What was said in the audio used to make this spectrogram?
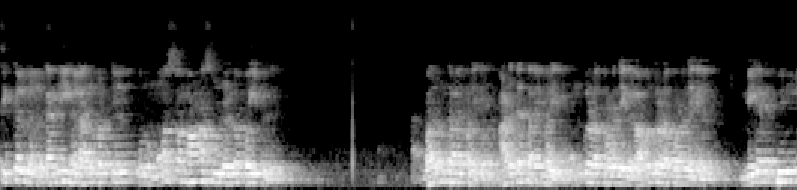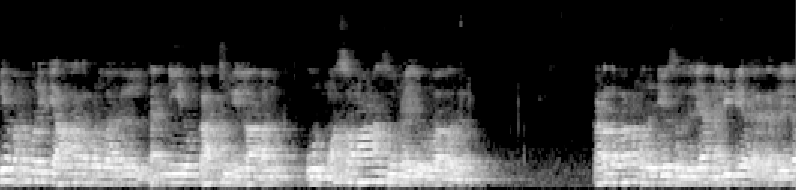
சிக்கல்கள் கன்னிகள் அறுபட்டு ஒரு மோசமான சூழல்ல போயிட்டு இருக்கு வரும் தலைமுறைகள் அடுத்த தலைமுறை உங்களோட குழந்தைகள் அவங்களோட குழந்தைகள் மிகப்பெரிய வன்முறைக்கு ஆளாக்கப்படுவார்கள் தண்ணீரும் காற்றும் இல்லாமல் ஒரு மோசமான சூழ்நிலையில் உருவாகுவார்கள். கடந்த வாரம் ஒரு நியூஸ் வந்து இல்லையா? நவீபியா கண்ட்ரியில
